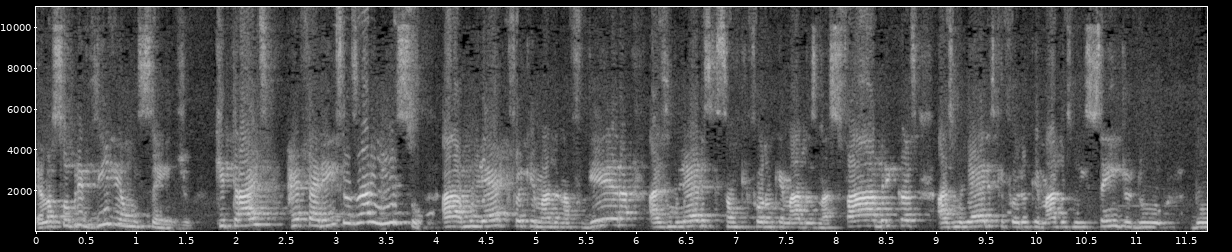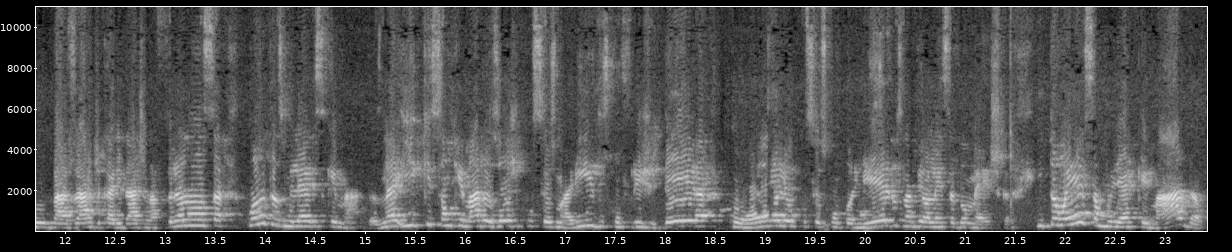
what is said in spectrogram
Ela sobrevive a um incêndio que traz referências a isso. A mulher que foi queimada na fogueira, as mulheres que, são, que foram queimadas nas fábricas, as mulheres que foram queimadas no incêndio do, do bazar de caridade na França, quantas mulheres queimadas, né? E que são queimadas hoje por seus maridos, com frigideira, com óleo, com seus companheiros na violência doméstica. Então, essa mulher queimada,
